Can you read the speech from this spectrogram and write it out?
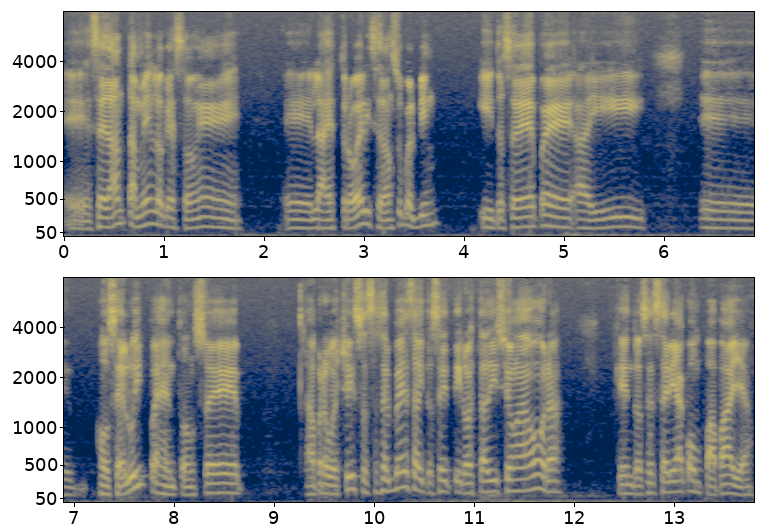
eh, se dan también lo que son eh, eh, las strawberries, se dan súper bien. Y entonces pues ahí José Luis, pues entonces aprovechó y hizo esa cerveza y entonces tiró esta edición ahora, que entonces sería con papaya,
